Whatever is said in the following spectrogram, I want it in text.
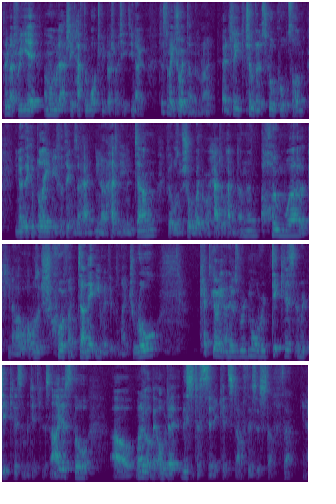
pretty much for a year, my mum would actually have to watch me brush my teeth, you know, just to make sure I'd done them right. Eventually, children at school caught on. You know, they could blame me for things I had, you know, hadn't even done because I wasn't sure whether I had or hadn't done them. Homework, you know, I wasn't sure if I'd done it, even if it was my draw. Kept going, and it was more ridiculous and ridiculous and ridiculous. I just thought, oh, when I got a bit older, this is just silly kid stuff. This is stuff that you know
